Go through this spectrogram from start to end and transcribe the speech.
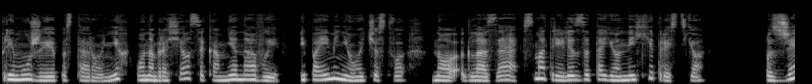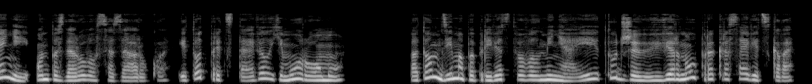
При муже и посторонних он обращался ко мне на «вы» и по имени-отчеству, но глаза смотрели с затаённой хитростью. С Женей он поздоровался за руку, и тот представил ему Рому. Потом Дима поприветствовал меня и тут же вернул про Красовицкого.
